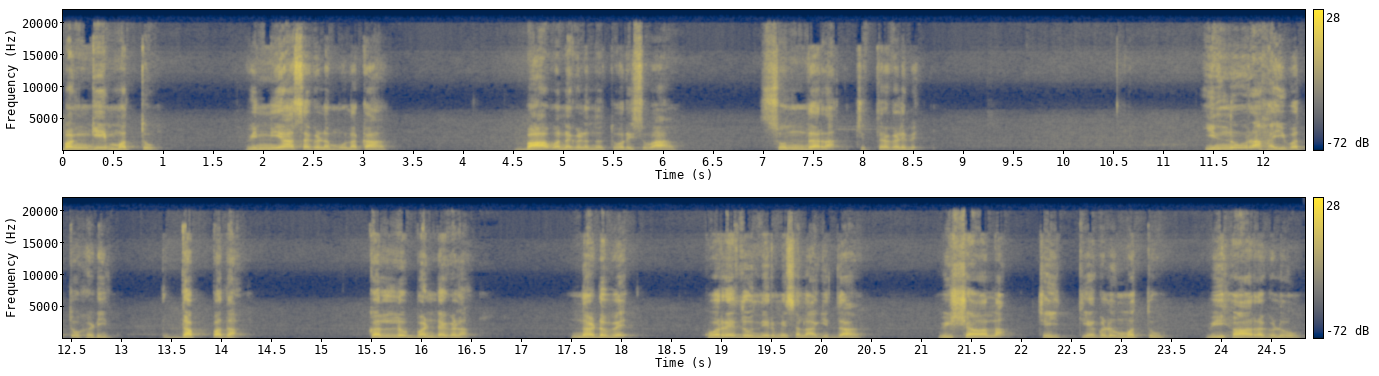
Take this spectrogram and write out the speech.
ಭಂಗಿ ಮತ್ತು ವಿನ್ಯಾಸಗಳ ಮೂಲಕ ಭಾವನೆಗಳನ್ನು ತೋರಿಸುವ ಸುಂದರ ಚಿತ್ರಗಳಿವೆ. ಇನ್ನೂರ ಐವತ್ತು ಅಡಿ ದಪ್ಪದ ಕಲ್ಲು ಬಂಡೆಗಳ ನಡುವೆ ಕೊರೆದು ನಿರ್ಮಿಸಲಾಗಿದ್ದ ವಿಶಾಲ ಚೈತ್ಯಗಳು ಮತ್ತು ವಿಹಾರಗಳು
